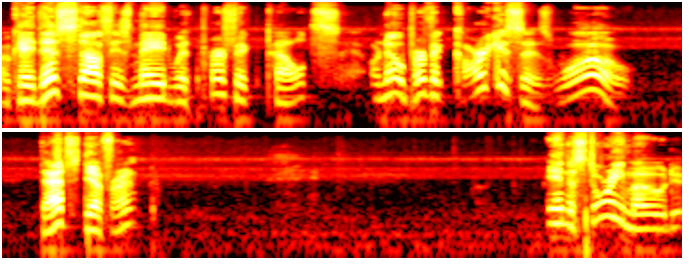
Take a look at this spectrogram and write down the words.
Okay, this stuff is made with perfect pelts. Or no, perfect carcasses. Whoa. That's different. In the story mode,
